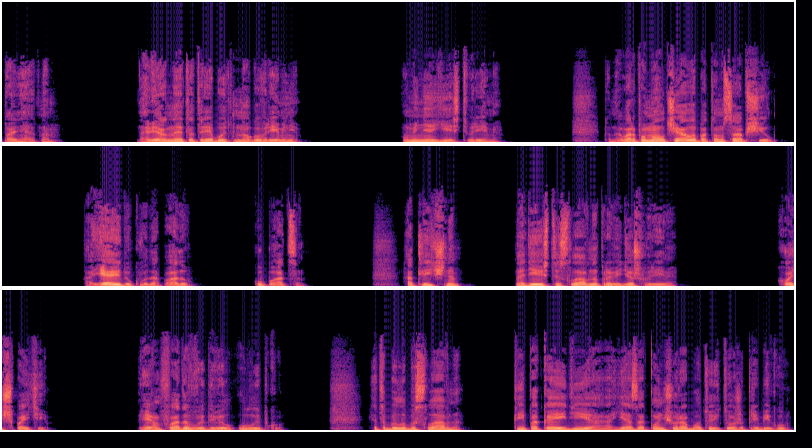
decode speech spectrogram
Понятно. Наверное, это требует много времени. У меня есть время. Коновар помолчал, а потом сообщил. А я иду к водопаду. Купаться. Отлично. Надеюсь, ты славно проведешь время. Хочешь пойти? Риамфада выдавил улыбку. «Это было бы славно. Ты пока иди, а я закончу работу и тоже прибегу».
